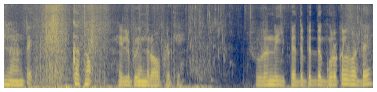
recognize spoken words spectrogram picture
ఇలా అంటే కథం వెళ్ళిపోయింది లోపలికి. చూడండి ఈ పెద్ద పెద్ద గురకలు పడ్డాయి.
